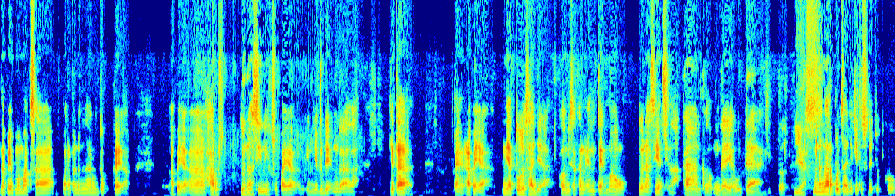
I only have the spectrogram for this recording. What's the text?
apa ya, memaksa para pendengar untuk kayak apa ya, eh, harus donasi nih supaya ininya gede. Enggak lah. Kita pengen apa ya niat tulus saja kalau misalkan ente mau donasi ya silahkan kalau enggak ya udah gitu Yes. mendengar pun saja kita sudah cukup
